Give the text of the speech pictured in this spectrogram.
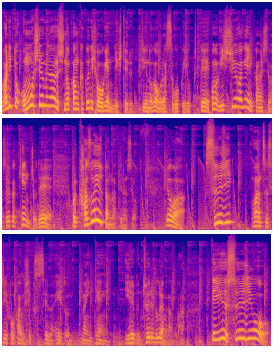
割と面白みのある詩の感覚で表現できてるっていうのが俺はすごく良くてこの「ウィッシュ・アゲイ」に関してはそれが顕著でこれ数え歌になってるんですよ。要は数字？1,2,3,4,5,6,7,8,9,10,11,12ぐらいまであるのかな？っていう数字を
